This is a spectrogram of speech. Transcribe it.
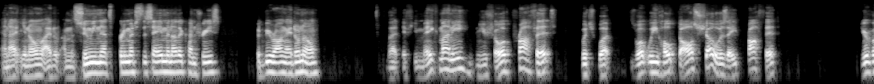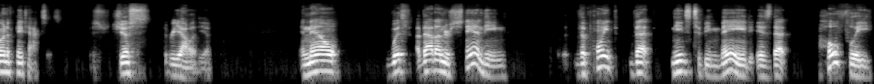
And I, you know, I am assuming that's pretty much the same in other countries. Could be wrong. I don't know. But if you make money and you show a profit, which what is what we hope to all show is a profit, you're going to pay taxes. It's just the reality of it. And now, with that understanding, the point that needs to be made is that hopefully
